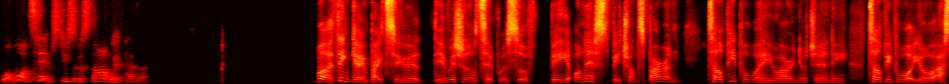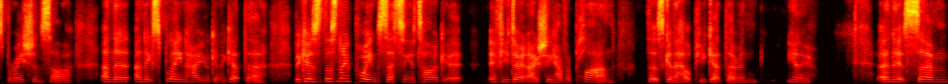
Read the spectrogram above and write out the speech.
What, what tips do you sort of start with, Heather? Well, I think going back to uh, the original tip was sort of be honest, be transparent, tell people where you are in your journey, tell people what your aspirations are, and the, and explain how you're going to get there. Because there's no point setting a target if you don't actually have a plan that's going to help you get there. And you know, and it's um,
